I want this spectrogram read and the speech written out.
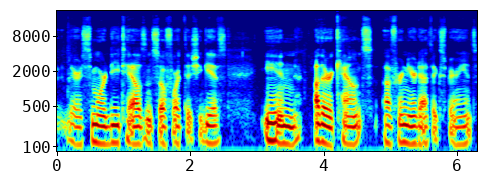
there are some more details and so forth that she gives in other accounts of her near death experience.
